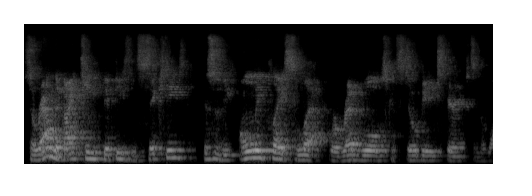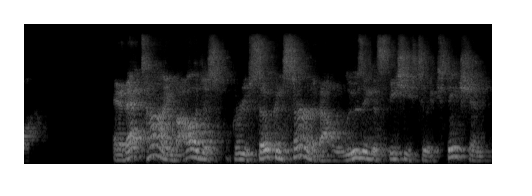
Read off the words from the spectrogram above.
So around the 1950s and 60s, this was the only place left where red wolves could still be experienced in the wild. And at that time, biologists grew so concerned about losing the species to extinction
